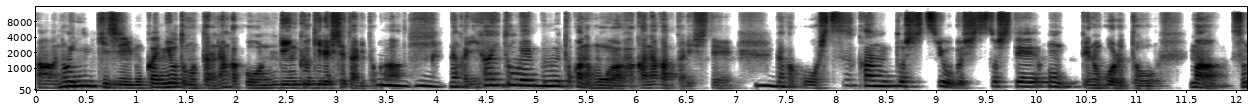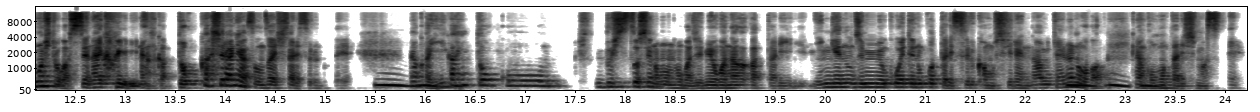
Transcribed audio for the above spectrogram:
ああのいい記事もう一回見ようと思ったらなんかこうリンク切れしてたりとうんうん。か、なんか意外とウェブとかの方が儚かったりして、なんかこう質感と質量、物質として本って残ると、まあその人が捨てない限りなんかどっかしらには存在したりするので、うん。なんか意外とこう物質としてのものが寿命が長かったり、人間の寿命を超えて残ったりするかもしれんなみたいなのはなんか思ったりしますね。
